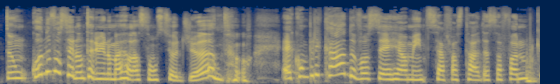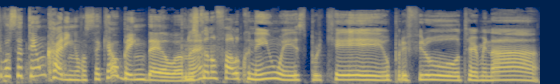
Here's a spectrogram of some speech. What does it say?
Então, quando você não termina uma relação se odiando, é complicado você realmente se afastar dessa forma, porque você tem um carinho, você quer o bem dela, Por né? isso que eu não falo com nenhum ex, porque eu prefiro terminar.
